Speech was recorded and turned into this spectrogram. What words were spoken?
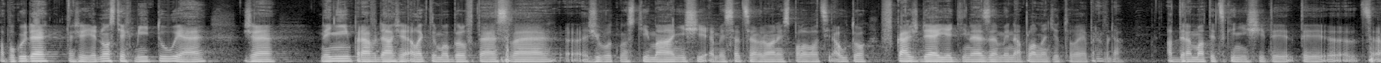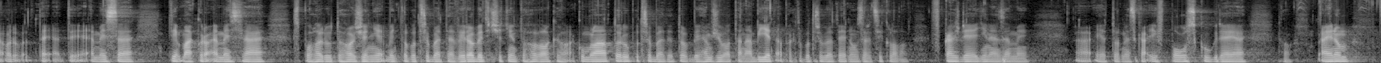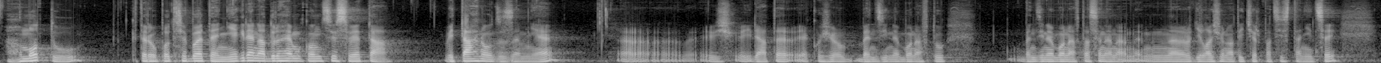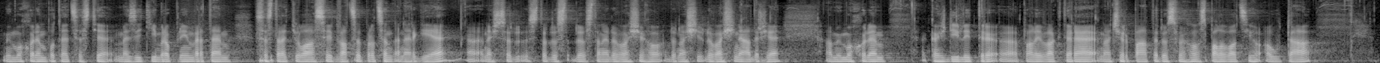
A pokud jde, takže jedno z těch mýtů je, že není pravda, že elektromobil v té své eh, životnosti má nižší emise CO2 než spalovací auto. V každé jediné zemi na planetě to je pravda. A dramaticky nižší ty, ty, eh, CO2, ty, ty emise, ty makroemise z pohledu toho, že vy to potřebujete vyrobit, včetně toho velkého akumulátoru, potřebujete to během života nabíjet a pak to potřebujete jednou zrecyklovat. V každé jediné zemi eh, je to dneska i v Polsku, kde je to. A jenom hmotu kterou potřebujete někde na druhém konci světa vytáhnout ze země, eh, když ji dáte jakože benzín nebo naftu, benzín nebo nafta se narodila že na té čerpací stanici. Mimochodem po té cestě mezi tím ropným vrtem se ztratilo asi 20% energie, eh, než se to dostane do, vašeho, do, naši, do vaší nádrže. A mimochodem každý litr eh, paliva, které načerpáte do svého spalovacího auta,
